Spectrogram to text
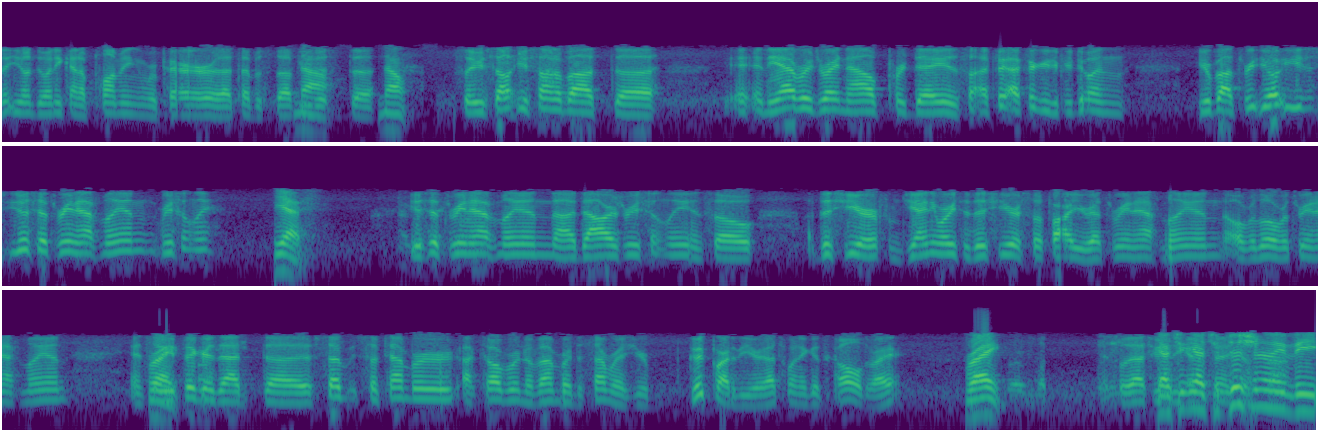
You don't do any kind of plumbing repair or that type of stuff. No, you just, uh, no. So you're selling, you're selling about, uh, and the average right now per day is. I, fi- I figured if you're doing, you're about three. You, just you just hit three and a half million recently. Yes. You just hit three and a half million uh, dollars recently, and so this year, from January to this year, so far you're at three and a half million, over a little over three and a half million. And so Right. you figure that uh, sep- September, October, November, December is your good part of the year. That's when it gets cold, right? Right. So that's Yeah, usually yeah traditionally the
